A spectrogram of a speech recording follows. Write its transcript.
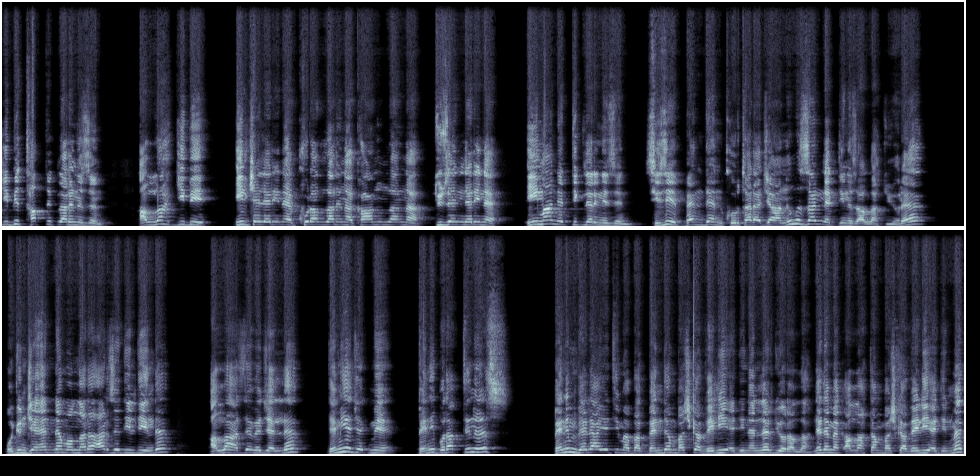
gibi taptıklarınızın, Allah gibi ilkelerine, kurallarına, kanunlarına, düzenlerine iman ettiklerinizin sizi benden kurtaracağını mı zannettiniz Allah diyor he? O gün cehennem onlara arz edildiğinde Allah Azze ve Celle demeyecek mi? Beni bıraktınız, benim velayetime bak benden başka veli edinenler diyor Allah. Ne demek Allah'tan başka veli edinmek?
